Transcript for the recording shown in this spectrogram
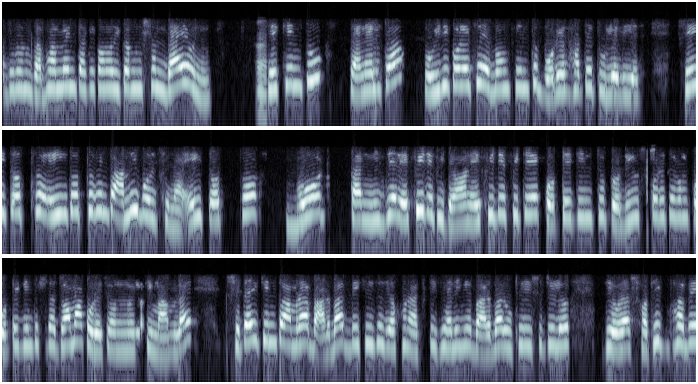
ধরুন গভর্নমেন্ট তাকে কোনো রিকগনিশন দেয়ও নি হ্যাঁ। সে কিন্তু প্যানেলটা তৈরি করেছে এবং কিন্তু বোর্ডের হাতে তুলে দিয়েছে। সেই তথ্য, এই তথ্য কিন্তু আমি বলছি না। এই তথ্য বোর্ড তার নিজের এফিডেভিটে অন এফিডেভিটে কোর্টে কিন্তু প্রডিউস করেছে এবং কোর্টে কিন্তু সেটা জমা করেছে অন্য একটি মামলায়। সেটাই কিন্তু আমরা বারবার দেখিয়েছি যখন আজকে হিয়ারিং এ বারবার উঠে এসেছিল যে ওরা সঠিকভাবে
